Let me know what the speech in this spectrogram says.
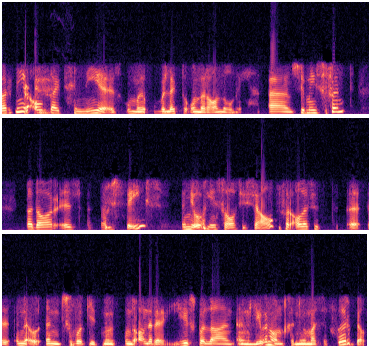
wat nie altyd genee is om om hulle te onderhandel nie. Ehm uh, so mense vind dat daar is 'n proses in die organisasie self vir alles dit uh, in in so wat jy onder andere Hezbollah in, in Libanon genoem as 'n voorbeeld.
